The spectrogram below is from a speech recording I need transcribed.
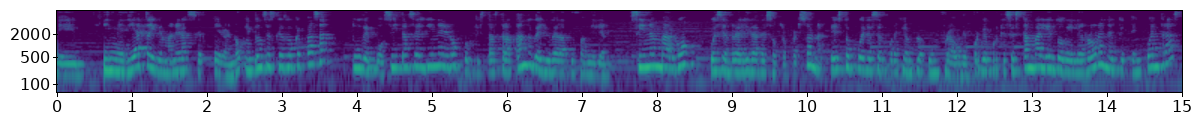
eh, inmediata y de manera certera, ¿no? Entonces, ¿qué es lo que pasa? Tú depositas el dinero porque estás tratando de ayudar a tu familiar. Sin embargo, pues en realidad es otra persona. Esto puede ser, por ejemplo, un fraude. ¿Por qué? Porque se están valiendo del error en el que te encuentras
